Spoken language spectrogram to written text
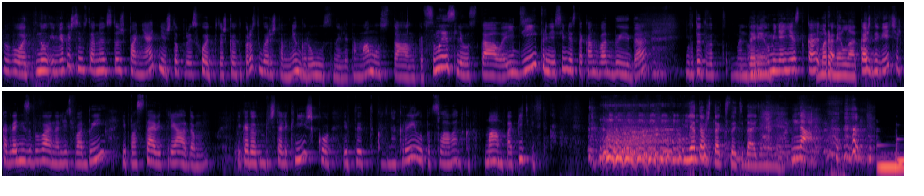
Вот. Ну, и мне кажется, им становится тоже понятнее, что происходит, потому что когда ты просто говоришь, там, мне грустно, или там, мама устала, такая, в смысле устала? Иди, принеси мне стакан воды, да? Вот это вот Мандарин. У меня есть ка- ка- Мармелад. каждый вечер, когда не забываю налить воды и поставить рядом. И когда вот мы почитали книжку, и ты такой накрыла, поцеловала, она такая, мам, попить, и ты такая, У меня тоже так, кстати, да, один момент. на.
